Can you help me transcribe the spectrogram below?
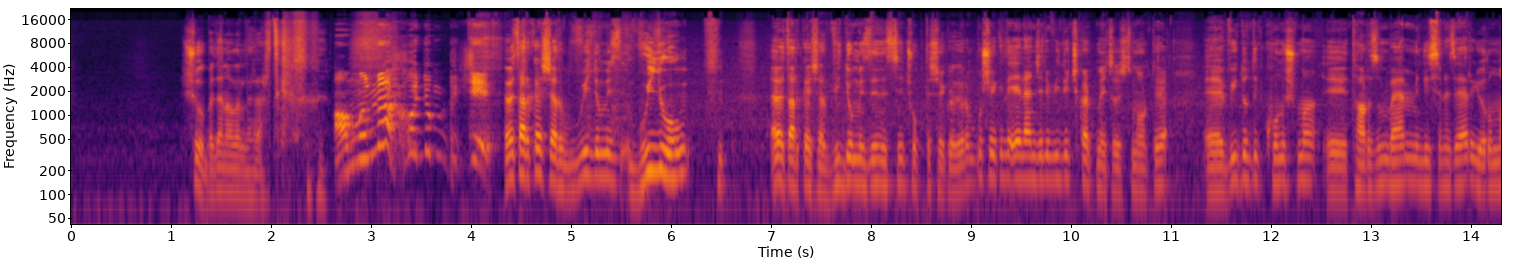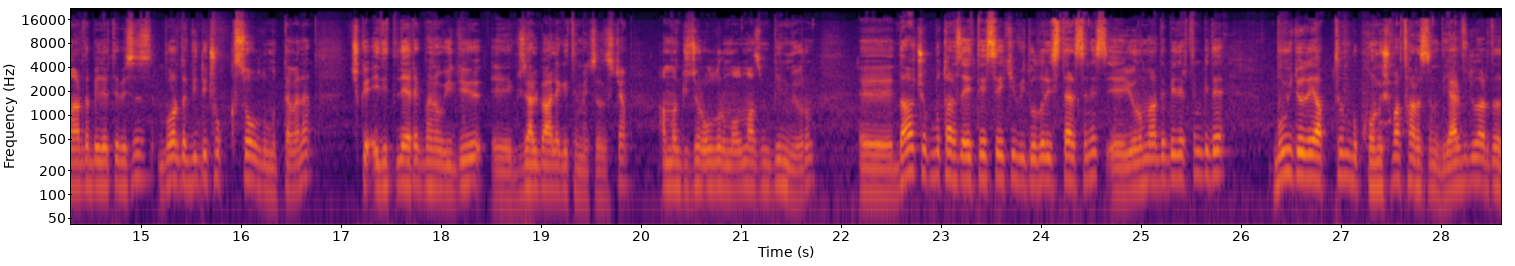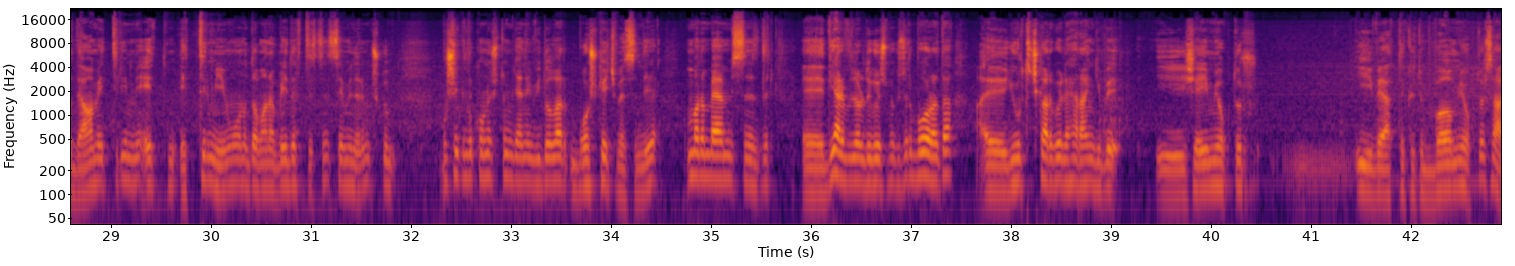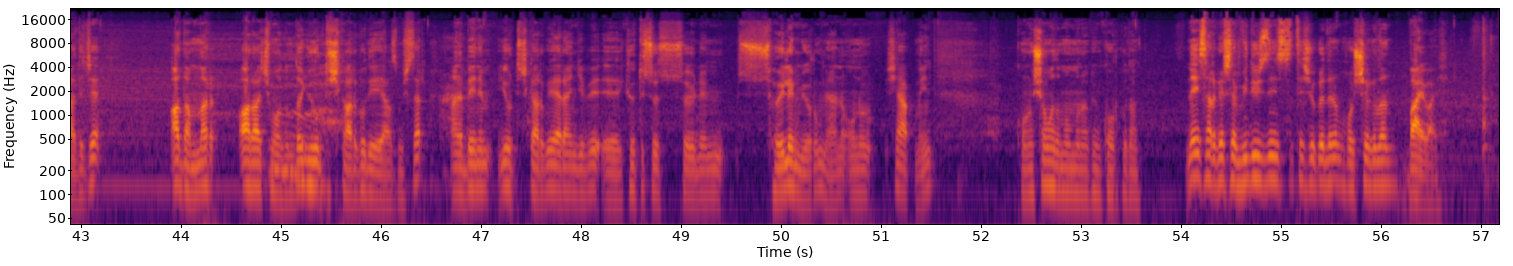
Şubeden alırlar artık. Amına kodum piçi. evet arkadaşlar bu videomuz video Evet arkadaşlar videomu izlediğiniz için çok teşekkür ediyorum. Bu şekilde eğlenceli video çıkartmaya çalıştım ortaya. Ee, videodaki konuşma e, tarzımı beğenmediyseniz eğer yorumlarda belirtebilirsiniz. Bu arada video çok kısa oldu muhtemelen. Çünkü editleyerek ben o videoyu e, güzel bir hale getirmeye çalışacağım. Ama güzel olur mu olmaz mı bilmiyorum. Ee, daha çok bu tarz ETS2 videoları isterseniz e, yorumlarda belirtin. Bir de bu videoda yaptığım bu konuşma tarzını diğer videolarda da devam ettireyim mi et, ettirmeyeyim mi onu da bana belirtirseniz sevinirim. Çünkü bu şekilde konuştum yani videolar boş geçmesin diye. Umarım beğenmişsinizdir. Ee, diğer videolarda görüşmek üzere. Bu arada e, yurt içi kargo ile herhangi bir e, şeyim yoktur. İyi veyahut da kötü bir bağım yoktur. Sadece adamlar araç modunda yurt içi kargo diye yazmışlar. Hani benim yurt içi kargoya herhangi bir e, kötü söz söylem söylemiyorum yani onu şey yapmayın. Konuşamadım amına koyayım korkudan. Neyse arkadaşlar video izlediğiniz için teşekkür ederim. Hoşçakalın. Bay bay.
